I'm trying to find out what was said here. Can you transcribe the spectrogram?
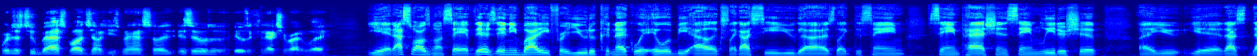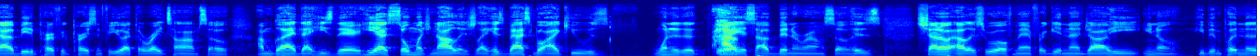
we're just two basketball junkies, man. So it, it was a it was a connection right away. Yeah, that's what I was gonna say. If there's anybody for you to connect with, it would be Alex. Like I see you guys like the same same passion, same leadership. Like you, yeah, that's that would be the perfect person for you at the right time. So I'm glad that he's there. He has so much knowledge. Like his basketball IQ is one of the highest I've been around. So his shout out Alex Ruoff, man, for getting that job. He, you know, he been put in a,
